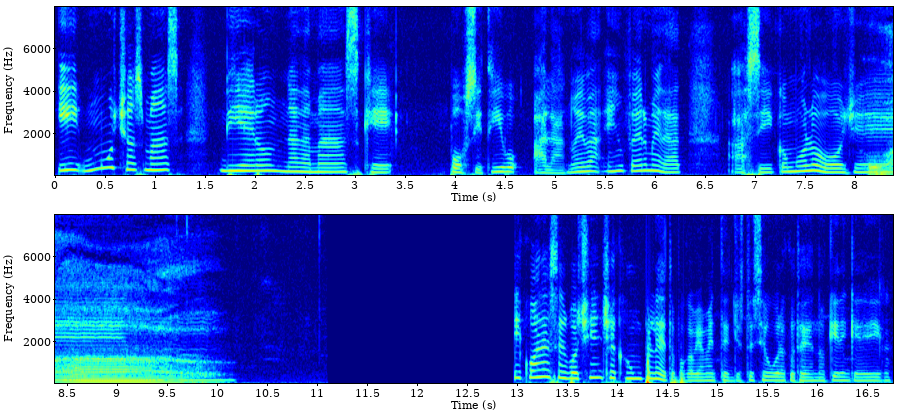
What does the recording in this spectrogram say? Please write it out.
y muchos más dieron nada más que positivo a la nueva enfermedad, así como lo oye. ¿Y cuál es el bochinche completo? Porque obviamente yo estoy segura que ustedes no quieren que digan,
